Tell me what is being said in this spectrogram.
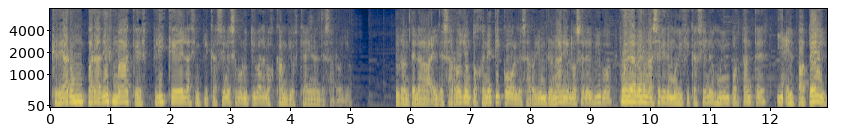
crear un paradigma que explique las implicaciones evolutivas de los cambios que hay en el desarrollo. Durante el desarrollo ontogenético, el desarrollo embrionario en los seres vivos, puede haber una serie de modificaciones muy importantes y el papel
